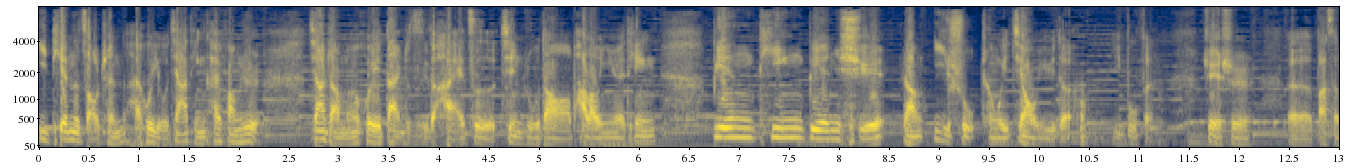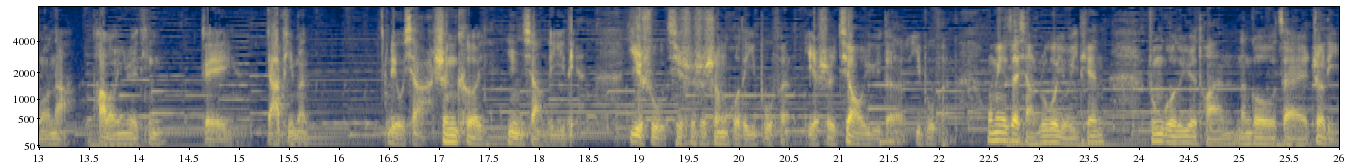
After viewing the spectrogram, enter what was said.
一天的早晨还会有家庭开放日，家长们会带着自己的孩子进入到帕劳音乐厅，边听边学，让艺术成为教育的一部分，这也是呃巴塞罗那帕劳音乐厅给雅痞们。留下深刻印象的一点，艺术其实是生活的一部分，也是教育的一部分。我们也在想，如果有一天，中国的乐团能够在这里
